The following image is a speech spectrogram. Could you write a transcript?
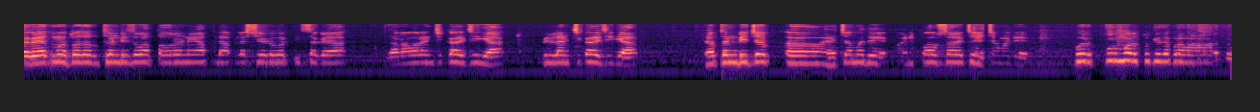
सगळ्यात महत्वाचं थंडीचं वातावरण आहे. आपल्या आपल्या शेडवरती सगळ्या जनावरांची काळजी घ्या पिल्लांची काळजी घ्या. या थंडीच्या ह्याच्यामध्ये आणि पावसाळ्याच्या ह्याच्यामध्ये भरपूर मरतुकीचं प्रमाण वाढतं.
